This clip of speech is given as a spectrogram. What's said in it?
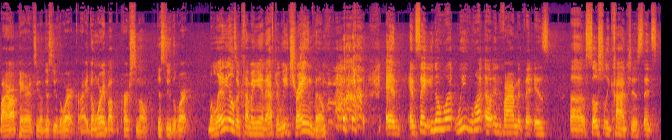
by our parents. You know, just do the work, right? Don't worry about the personal. Just do the work. Millennials are coming in after we trained them and and say, you know what, we want an environment that is uh, socially conscious, that's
